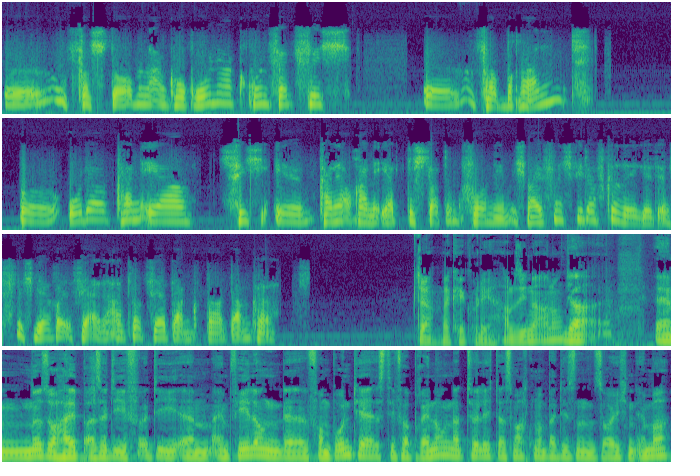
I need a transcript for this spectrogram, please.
äh, Verstorbener an Corona grundsätzlich äh, verbrannt äh, oder kann er sich, äh, kann er auch eine Erdbestattung vornehmen. Ich weiß nicht, wie das geregelt ist. Ich wäre für eine Antwort sehr dankbar. Danke. Ja, Herr Kekulé, haben Sie eine Ahnung? Ja, ähm, nur so halb. Also die, die ähm, Empfehlung der, vom Bund her ist die Verbrennung natürlich. Das macht man bei diesen Seuchen immer.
